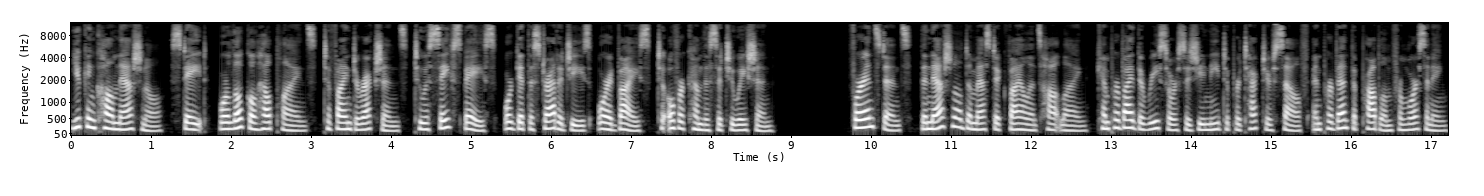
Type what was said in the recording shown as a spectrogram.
You can call national, state, or local helplines to find directions to a safe space or get the strategies or advice to overcome the situation. For instance, the National Domestic Violence Hotline can provide the resources you need to protect yourself and prevent the problem from worsening.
